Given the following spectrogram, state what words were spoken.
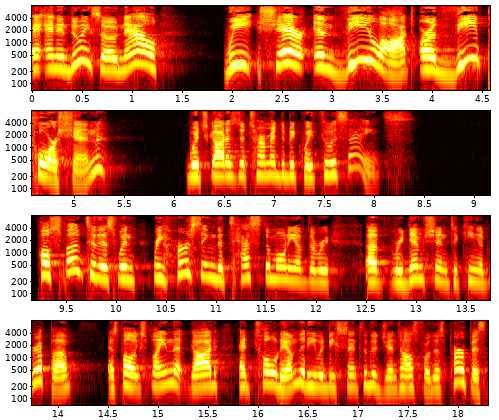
and in doing so, now we share in the lot or the portion which God has determined to bequeath to his saints. Paul spoke to this when rehearsing the testimony of the re- of redemption to King Agrippa, as Paul explained that God had told him that he would be sent to the Gentiles for this purpose.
